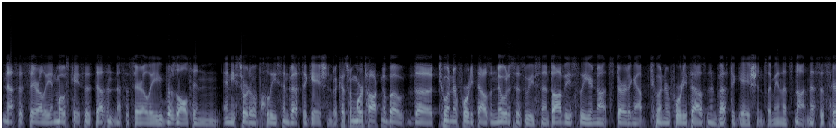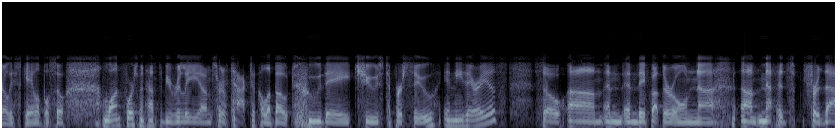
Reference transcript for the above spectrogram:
necessarily, in most cases, doesn't necessarily result in any sort of a police investigation. Because when we're talking about the 240,000 notices we've sent, obviously you're not starting up 240,000 investigations. I mean, that's not necessarily scalable. So law enforcement has to be really um, sort of tactical about who they choose to pursue in these areas. So, um, and and they've got their own uh, um, methods for that.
